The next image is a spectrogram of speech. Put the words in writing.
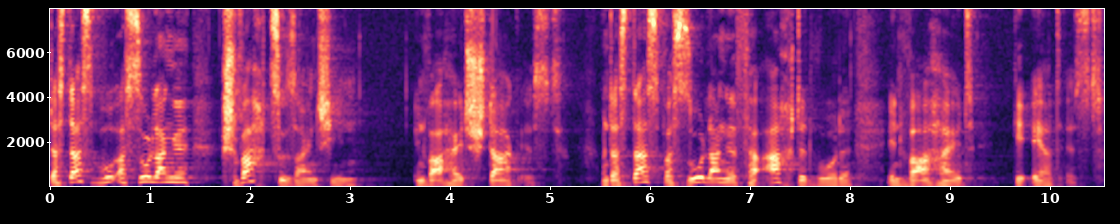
Dass das, was so lange schwach zu sein schien, in Wahrheit stark ist. Und dass das, was so lange verachtet wurde, in Wahrheit geehrt ist.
